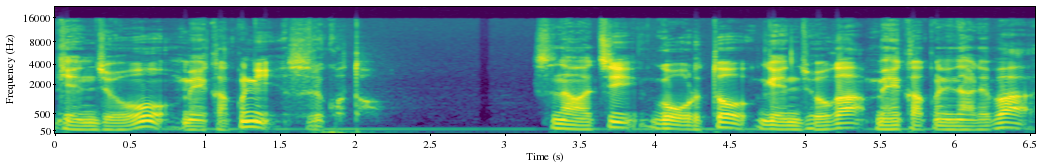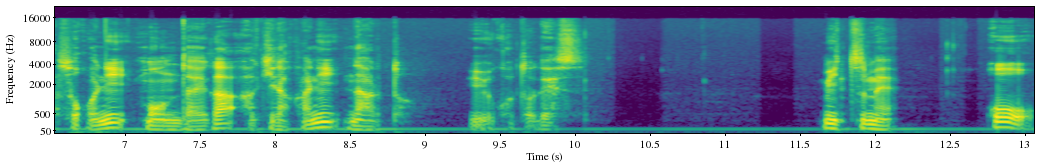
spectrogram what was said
現状を明確にすること。すなわち、ゴールと現状が明確になれば、そこに問題が明らかになるということです。三つ目、O、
